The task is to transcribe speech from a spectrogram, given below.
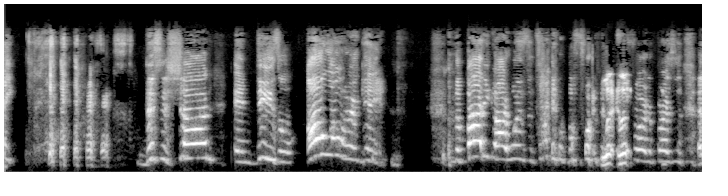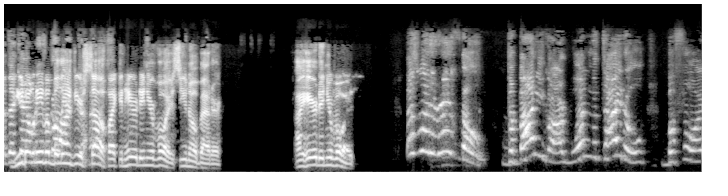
weight. This is Shawn and Diesel all over again. The bodyguard wins the title before the, Look- look, before the person. they You don't even believe yourself. I can hear it in your voice. You know better. I hear it in your voice. That's what it is, though. The bodyguard won the title before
